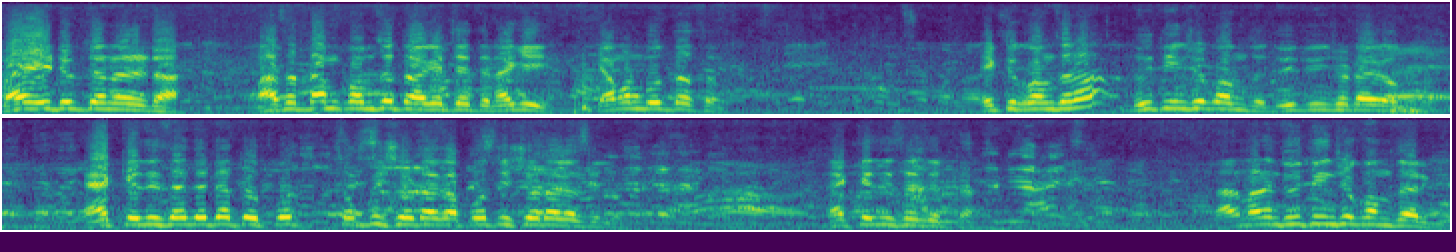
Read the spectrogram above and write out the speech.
ভাই ইউটিউব চ্যানেল এটা। মাছের দাম কমছে তো আগে চাইতে, নাকি? কেমন বলতেছেন? একটু কমছে না? দুই তিনশো কমছে, দুই তিনশো টাকা কমছে। এক কেজি সাইজেরটা তো চব্বিশশো টাকা, পঁচিশশো টাকা ছিল। এক কেজি সাইজেরটা তার মানে দুই তিনশো কমছে আর কি।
